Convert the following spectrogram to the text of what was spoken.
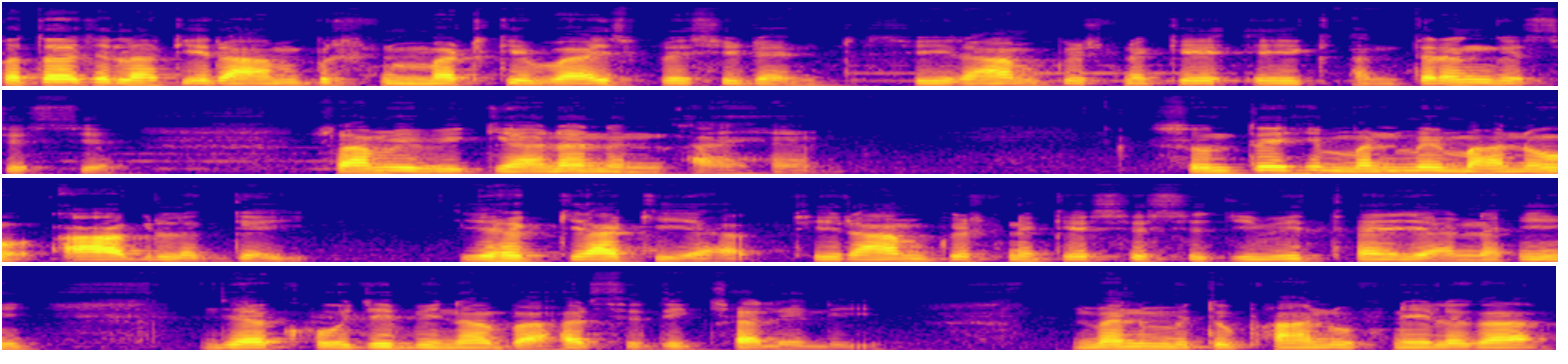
पता चला कि रामकृष्ण मठ के वाइस प्रेसिडेंट श्री रामकृष्ण के एक अंतरंग शिष्य स्वामी विज्ञानानंद आए हैं। सुनते ही मन में मानो आग लग गई। यह क्या किया? श्री रामकृष्ण के शिष्य जीवित हैं या नहीं? यह खोजे बिना बाहर से दीक्षा ले ली। मन में तूफ़ान उठने लगा।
